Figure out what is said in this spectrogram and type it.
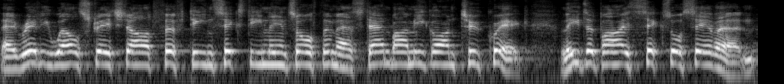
They're really well stretched out, 15, 16 lengths off them as Stand By Me gone too quick. Leads it by six or seven.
